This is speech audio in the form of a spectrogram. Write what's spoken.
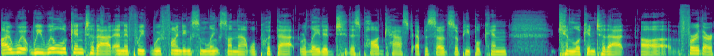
I will. We will look into that, and if we we're finding some links on that, we'll put that related to this podcast episode, so people can can look into that uh, further.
